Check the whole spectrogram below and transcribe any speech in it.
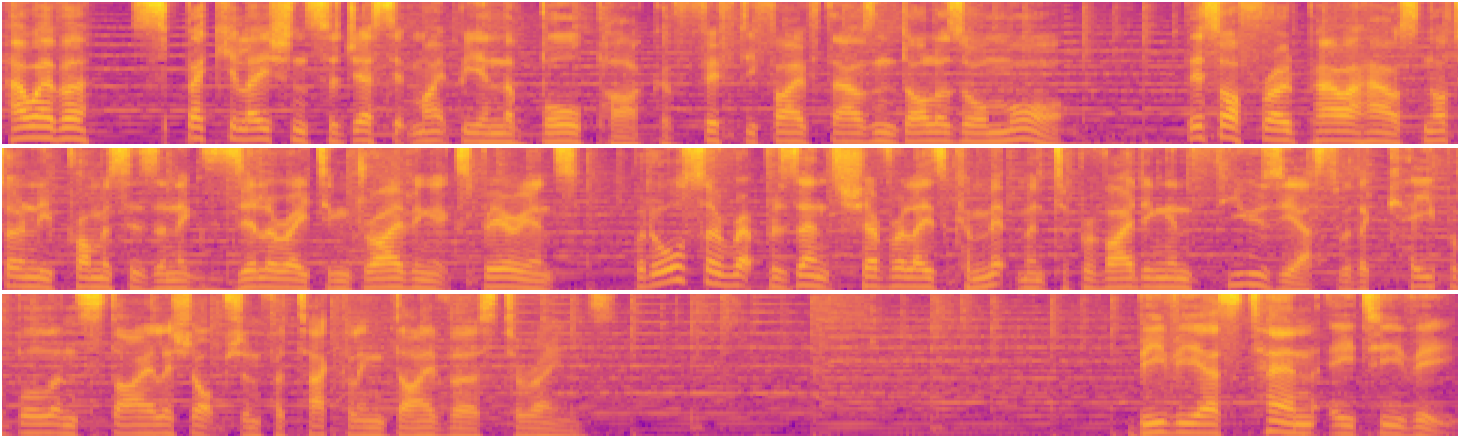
However, speculation suggests it might be in the ballpark of $55,000 or more, this off-road powerhouse not only promises an exhilarating driving experience, but also represents Chevrolet's commitment to providing enthusiasts with a capable and stylish option for tackling diverse terrains. BVS 10 ATV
